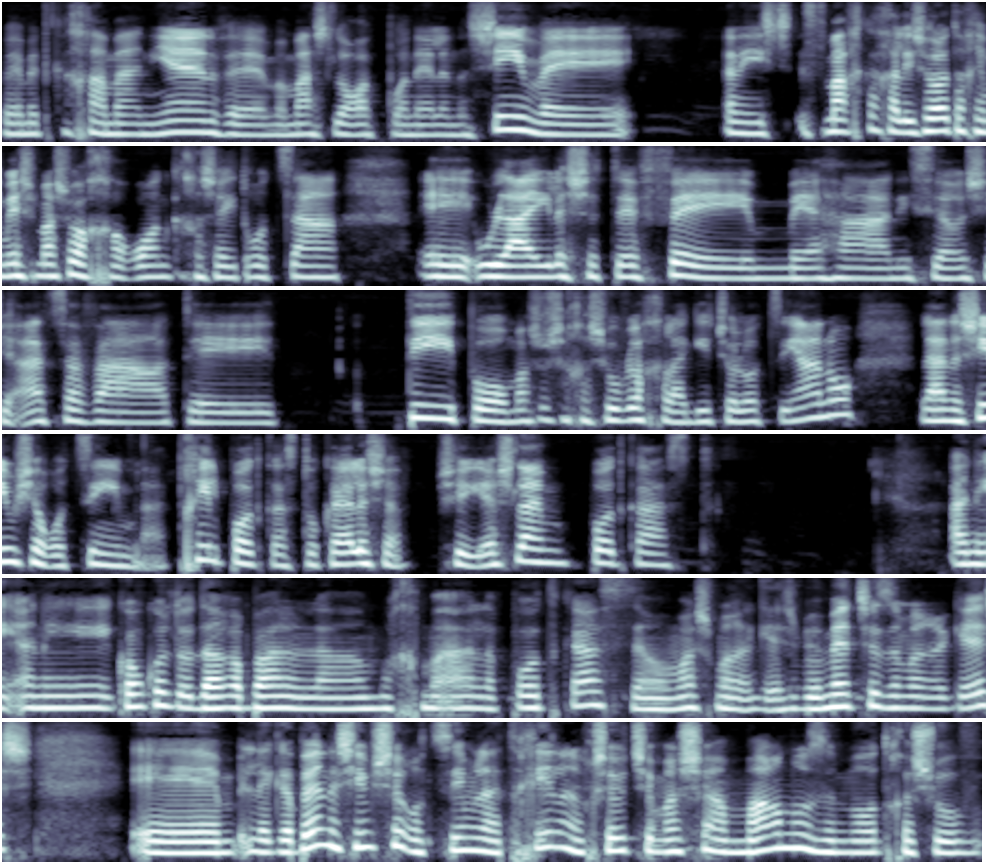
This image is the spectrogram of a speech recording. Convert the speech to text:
באמת ככה מעניין, וממש לא רק פונה לנשים, אני אשמח ככה לשאול אותך אם יש משהו אחרון ככה שהיית רוצה אה, אולי לשתף אה, מהניסיון שאת צברת, אה, טיפ או משהו שחשוב לך להגיד שלא ציינו, לאנשים שרוצים להתחיל פודקאסט או כאלה ש, שיש להם פודקאסט. אני, אני, קודם כל תודה רבה על המחמאה לפודקאסט, זה ממש מרגש, באמת שזה מרגש. אה, לגבי אנשים שרוצים להתחיל, אני חושבת שמה שאמרנו זה מאוד חשוב.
